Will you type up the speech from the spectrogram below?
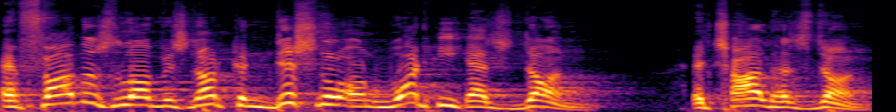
A father's love is not conditional on what he has done, a child has done.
